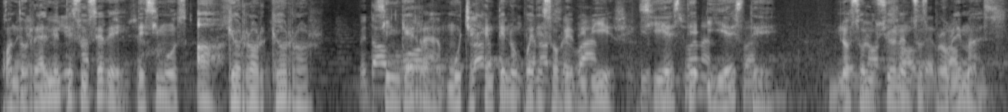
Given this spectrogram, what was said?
Cuando realmente sucede, decimos, ah, qué horror, qué horror. Sin guerra, mucha gente no puede sobrevivir. Si este y este no solucionan sus problemas,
